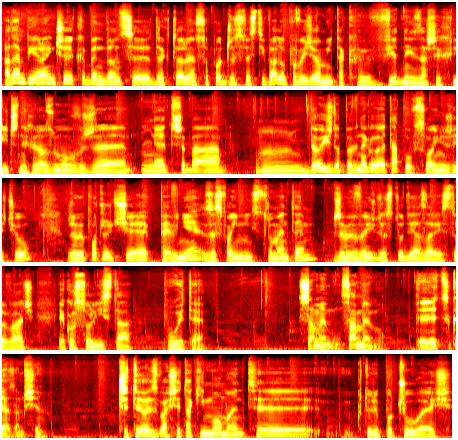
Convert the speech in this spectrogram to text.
Adam Pierończyk, będąc e, dyrektorem Sopot Jazz Festiwalu, powiedział mi tak w jednej z naszych licznych rozmów, że e, trzeba dojść do pewnego etapu w swoim życiu, żeby poczuć się pewnie ze swoim instrumentem, żeby wejść do studia, zarejestrować jako solista płytę. Samemu. Samemu. Y, Zgadzam się. Czy to jest właśnie taki moment, y, który poczułeś,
